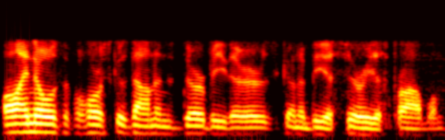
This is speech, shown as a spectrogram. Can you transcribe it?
all I know is if a horse goes down in the Derby, there's going to be a serious problem.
